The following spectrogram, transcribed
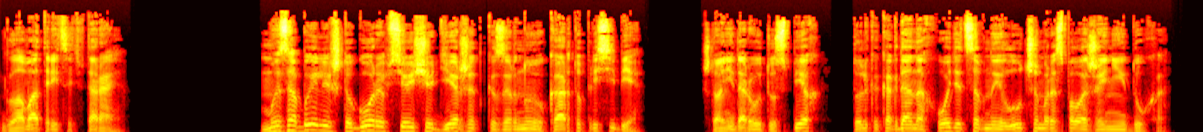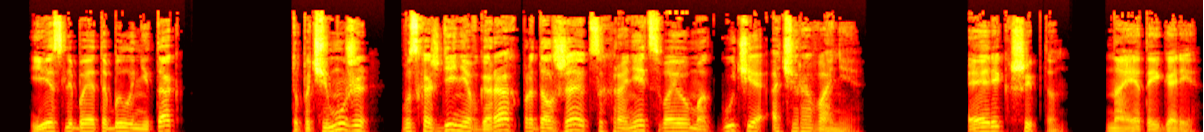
Глава 32. Мы забыли, что горы все еще держат козырную карту при себе, что они даруют успех только когда находятся в наилучшем расположении духа. Если бы это было не так, то почему же восхождения в горах продолжают сохранять свое могучее очарование? Эрик Шиптон на этой горе.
